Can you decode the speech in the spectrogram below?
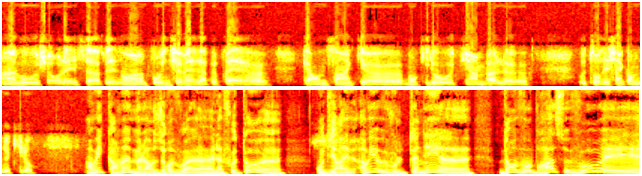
un veau charolais, ça pèse pour une femelle à peu près 45 euh, euh, bons kilos, et puis un mâle euh, autour des 52 kilos. Ah oui, quand même. Alors je revois euh, la photo. euh, on dirait ah oui, vous le tenez euh, dans vos bras ce veau et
